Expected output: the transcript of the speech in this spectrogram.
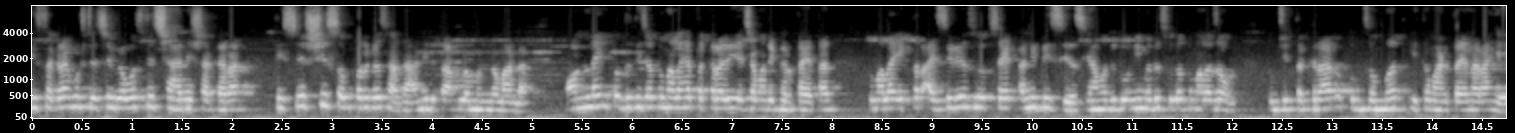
हे सगळ्या गोष्टीची व्यवस्थित शहानिशा करा. टी सी एसशी संपर्क साधा आणि तिथं आपलं म्हणणं मांडा. ऑनलाईन पद्धतीच्या तुम्हाला ह्या तक्रारी याच्यामध्ये करता येतात. तुम्हाला एकतर I C D S website आणि टी सी एस ह्यामध्ये दोन्हीमध्ये सुद्धा तुम्हाला जाऊन तुमची तक्रार तुमचं मत इथं मांडता येणार आहे.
